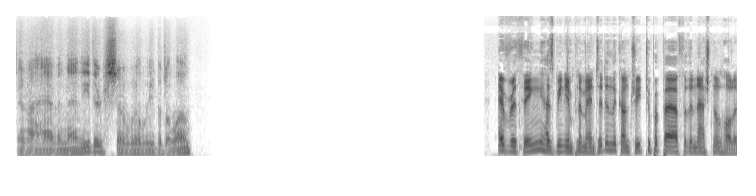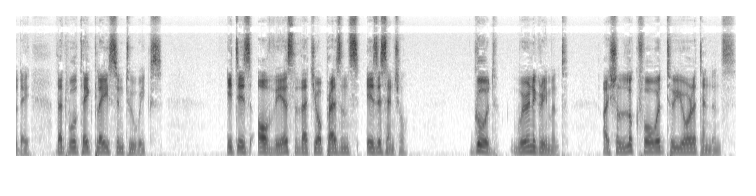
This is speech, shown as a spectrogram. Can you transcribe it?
they're not having that either, so we'll leave it alone. Everything has been implemented in the country to prepare for the national holiday that will take place in two weeks. It is obvious that your presence is essential. Good, we're in agreement. I shall look forward to your attendance.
